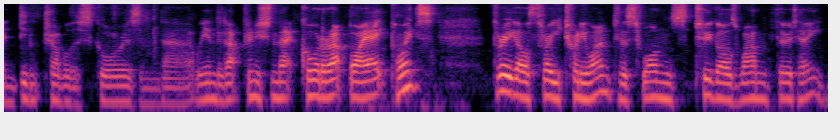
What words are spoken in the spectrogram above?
and didn't trouble the scorers, and uh, we ended up finishing that quarter up by eight points three goals, three twenty-one to the Swans, two goals, one thirteen.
